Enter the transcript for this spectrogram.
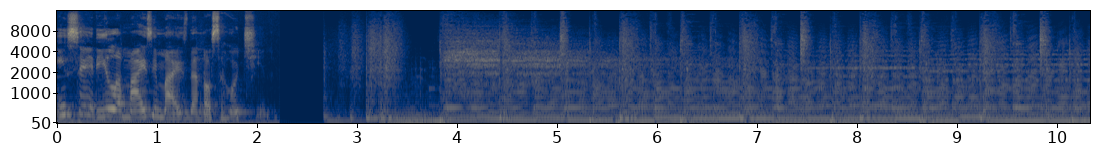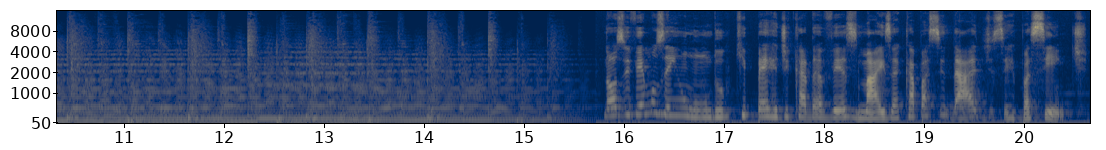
inseri-la mais e mais na nossa rotina. Nós vivemos em um mundo que perde cada vez mais a capacidade de ser paciente.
